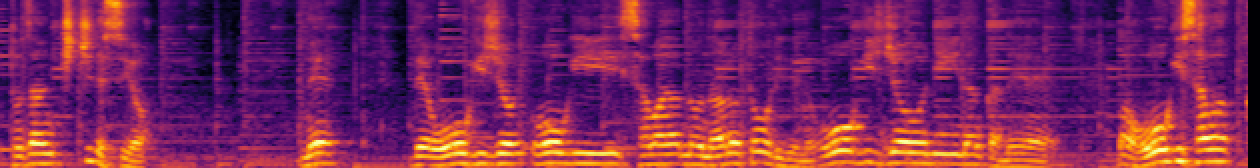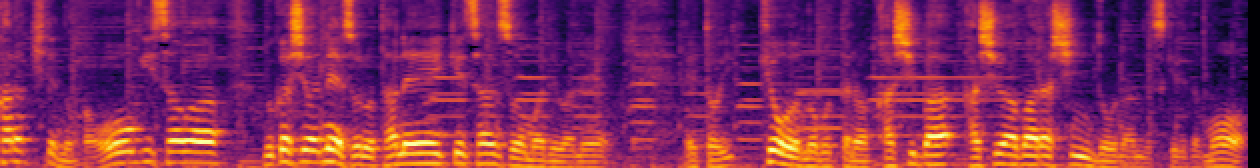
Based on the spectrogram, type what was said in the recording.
登山基地ですよ。ね。で扇扇沢の名の通りでね扇状になんかねまあ、扇沢から来てるのか。扇沢昔はねその種池山荘まではね、えっと、今日登ったのは柏柏原新道なんですけれども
